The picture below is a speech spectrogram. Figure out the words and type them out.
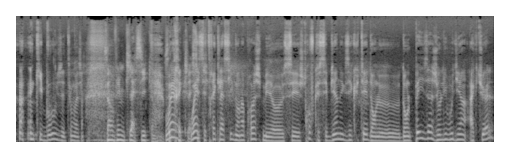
qui bougent et tout machin C'est un film classique. hein. C'est ouais, très classique. ouais, c'est très classique dans l'approche, mais euh, c'est, je trouve que c'est bien exécuté dans le, dans le paysage hollywoodien actuel.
